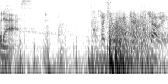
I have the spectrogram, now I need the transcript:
Stupid ass. Securing objective Charlie.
